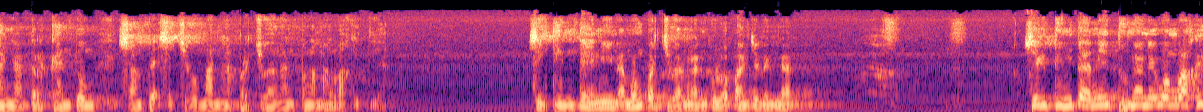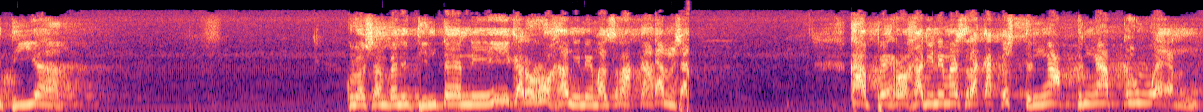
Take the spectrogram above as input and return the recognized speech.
hanya tergantung sampai sejauh mana perjuangan pengamal wakidiyah sing dinteni namung perjuangan kula panjenengan. Sing dinteni dungane wong wakidiyah kula sampeyan dinteni karo rohanine masyarakat kabeh rohanine masyarakat wis dengap-dengap keluwen.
